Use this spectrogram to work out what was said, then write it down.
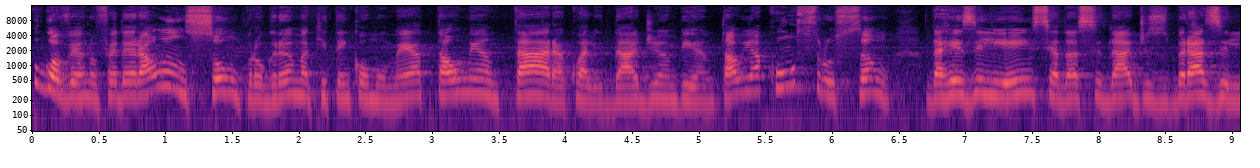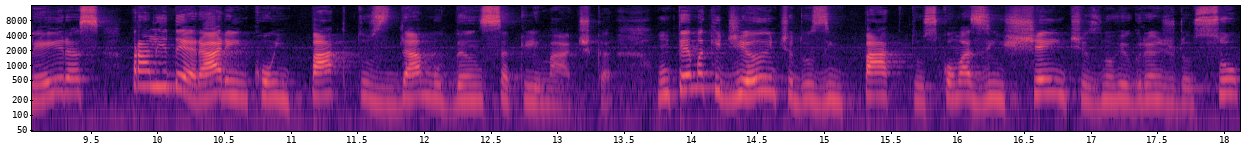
O governo federal lançou um programa que tem como meta aumentar a qualidade ambiental e a construção da resiliência das cidades brasileiras para liderarem com impactos da mudança climática. Um tema que, diante dos impactos, como as enchentes no Rio Grande do Sul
